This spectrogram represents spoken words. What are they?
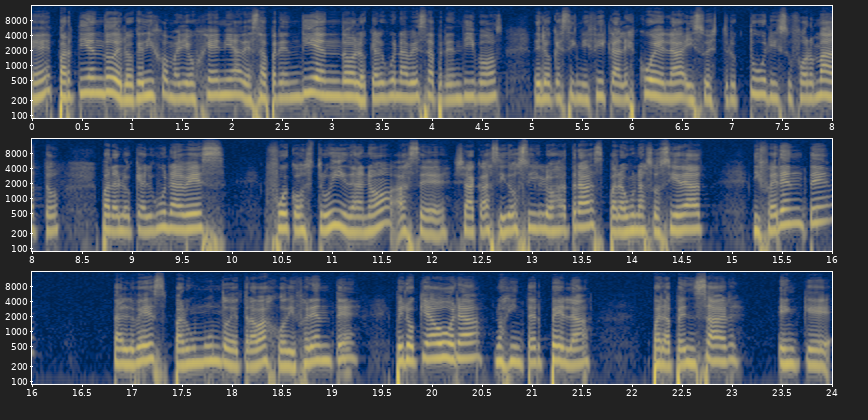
¿Eh? partiendo de lo que dijo María Eugenia, desaprendiendo lo que alguna vez aprendimos de lo que significa la escuela y su estructura y su formato, para lo que alguna vez fue construida, ¿no? Hace ya casi dos siglos atrás, para una sociedad diferente, tal vez para un mundo de trabajo diferente, pero que ahora nos interpela para pensar en que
